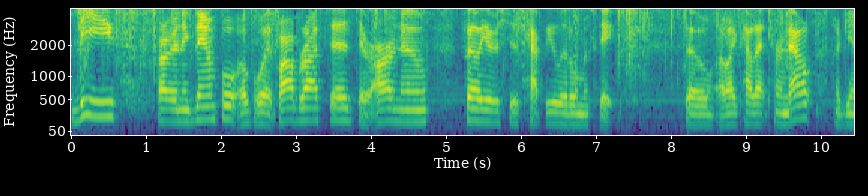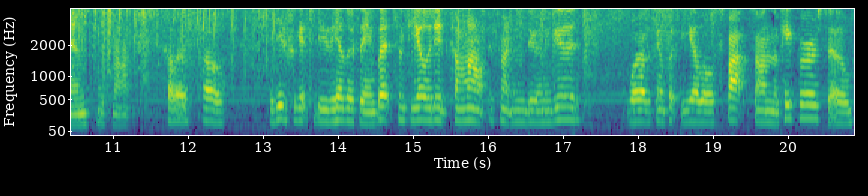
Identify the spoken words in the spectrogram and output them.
These are an example of what Bob Ross says. There are no failures, just happy little mistakes. So I liked how that turned out. Again, it's not color. Oh, I did forget to do the other thing, but since the yellow didn't come out, it's not going to do any good. Where I was going to put the yellow spots on the paper, so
